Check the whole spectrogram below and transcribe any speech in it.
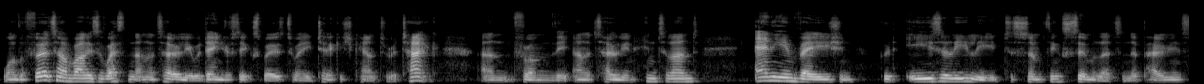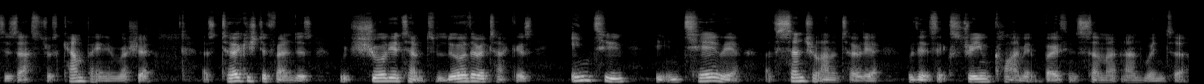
While the fertile valleys of western Anatolia were dangerously exposed to any Turkish counter-attack, and from the Anatolian hinterland, any invasion could easily lead to something similar to Napoleon's disastrous campaign in Russia, as Turkish defenders would surely attempt to lure their attackers into the interior of central Anatolia with its extreme climate both in summer and winter.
